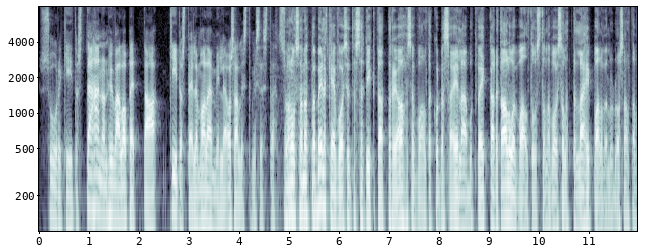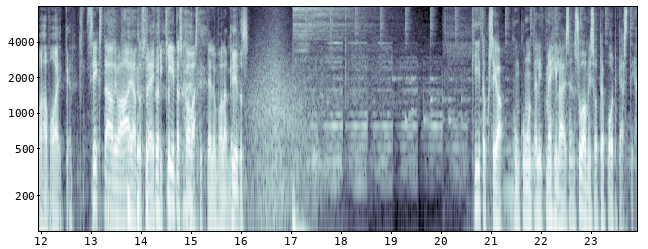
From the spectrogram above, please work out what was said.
Suuri kiitos. Tähän on hyvä lopettaa kiitos teille molemmille osallistumisesta. Mä haluan sanoa, että mä melkein voisin tuossa diktaattori Ahosen valtakunnassa elää, mutta veikkaan, että aluevaltuustolla voisi olla tämän lähipalvelun osalta vähän vaikeaa. Siksi tämä oli vaan ajatusleikki. Kiitos kovasti teille molemmille. Kiitos. Kiitoksia, kun kuuntelit Mehiläisen Suomi-sote-podcastia.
